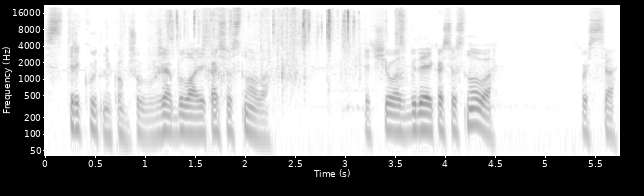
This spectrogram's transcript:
з трикутником, щоб вже була якась основа. Якщо у вас буде якась основа, ось ця,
